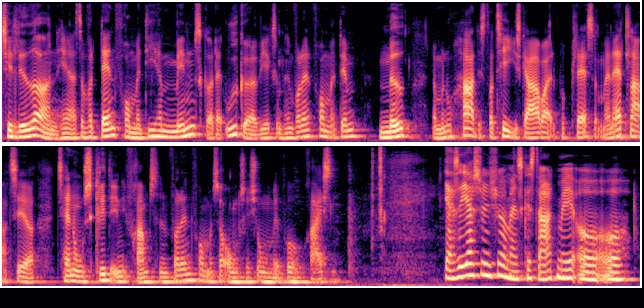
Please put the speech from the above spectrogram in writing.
til lederen her? Altså, hvordan får man de her mennesker, der udgør virksomheden, hvordan får man dem med, når man nu har det strategiske arbejde på plads, og man er klar til at tage nogle skridt ind i fremtiden? Hvordan får man så organisationen med på rejsen? Ja, så jeg synes jo, at man skal starte med at, at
